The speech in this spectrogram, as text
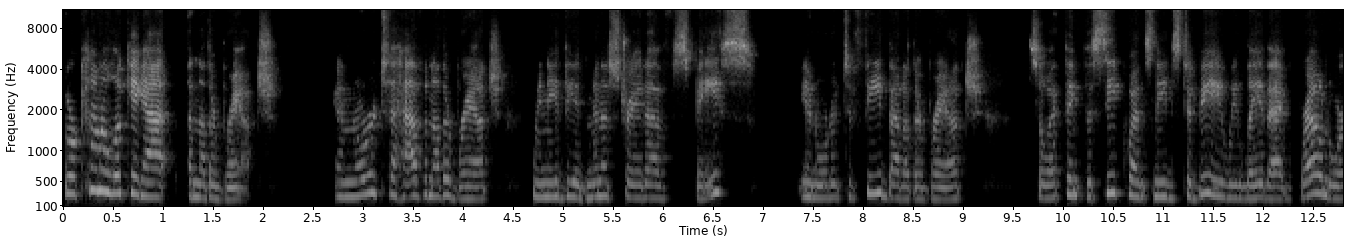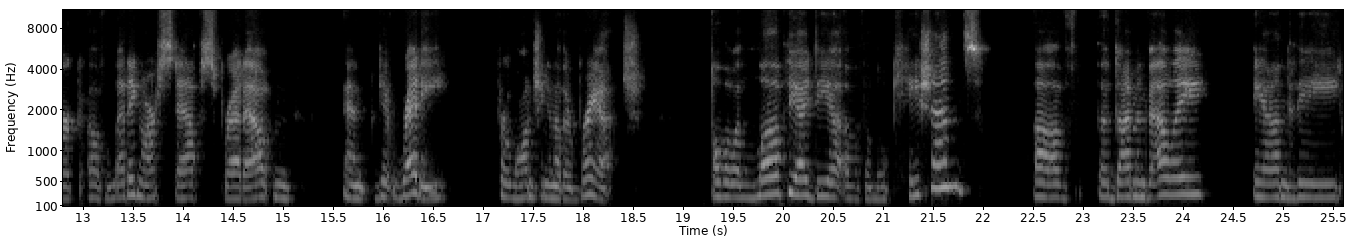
we're kind of looking at another branch. In order to have another branch, we need the administrative space in order to feed that other branch. So I think the sequence needs to be we lay that groundwork of letting our staff spread out and, and get ready for launching another branch. Although I love the idea of the locations of the Diamond Valley and the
